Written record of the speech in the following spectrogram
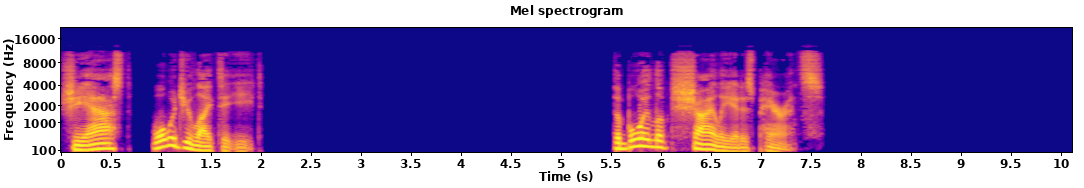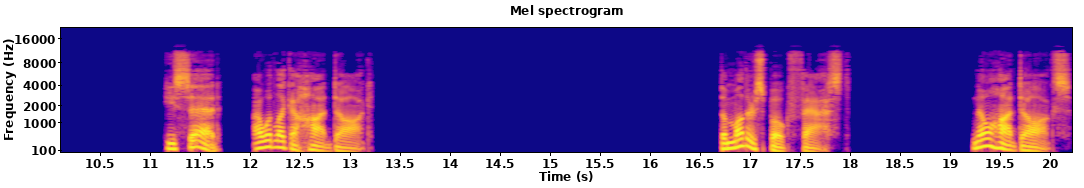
She asked, What would you like to eat? The boy looked shyly at his parents. He said, I would like a hot dog. The mother spoke fast. No hot dogs.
